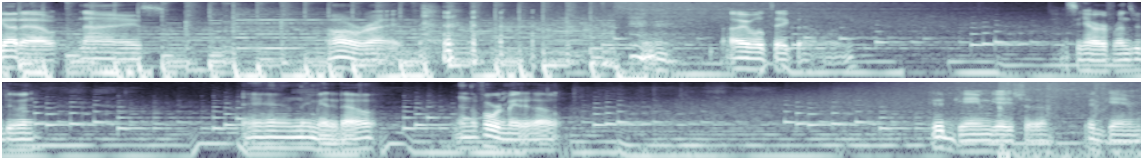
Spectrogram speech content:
Got out. Nice. Alright. I will take that one. Let's see how our friends are doing. And they made it out. And the forward made it out. Good game, Geisha. Good game.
